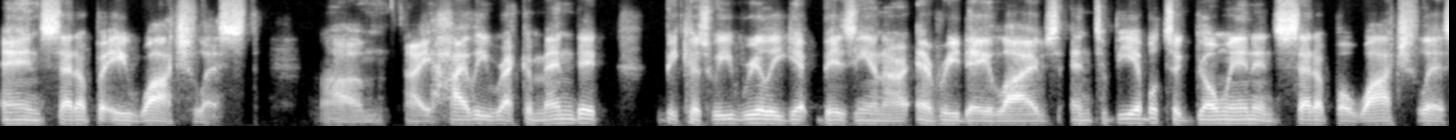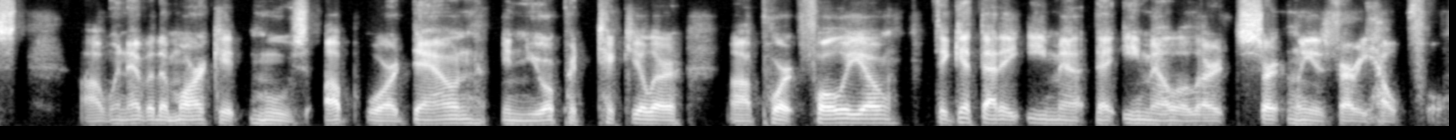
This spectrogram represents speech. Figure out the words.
and set up a watch list. Um, I highly recommend it because we really get busy in our everyday lives and to be able to go in and set up a watch list uh, whenever the market moves up or down in your particular uh, portfolio to get that email that email alert certainly is very helpful.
